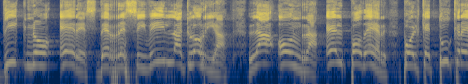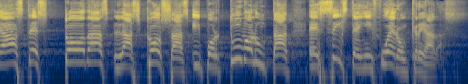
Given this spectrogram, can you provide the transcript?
digno eres de recibir la gloria, la honra, el poder, porque tú creaste todas las cosas y por tu voluntad existen y fueron creadas.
